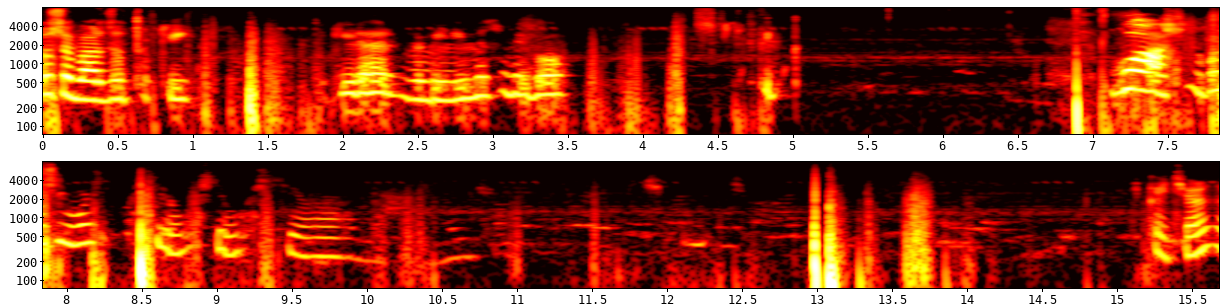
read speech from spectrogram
Proszę bardzo, taki, taki rare. Wymienimy sobie go. Pyk. Właśnie, właśnie, właśnie, właśnie, właśnie, właśnie. Czekajcie.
